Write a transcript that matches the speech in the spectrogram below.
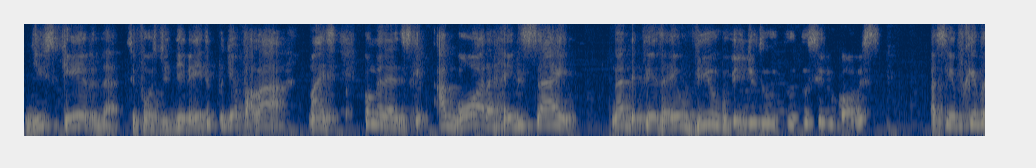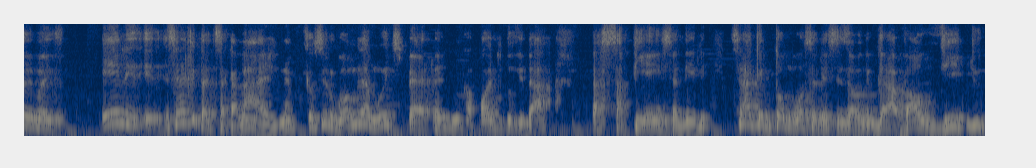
de esquerda. Se fosse de direita, podia falar. Mas, como ele era de esquerda, agora ele sai na defesa. Eu vi o vídeo do, do, do Ciro Gomes. Assim, eu fiquei, mas ele. Será que está de sacanagem? Né? Porque o Ciro Gomes é muito esperto, a gente nunca pode duvidar da sapiência dele. Será que ele tomou essa decisão de gravar o vídeo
